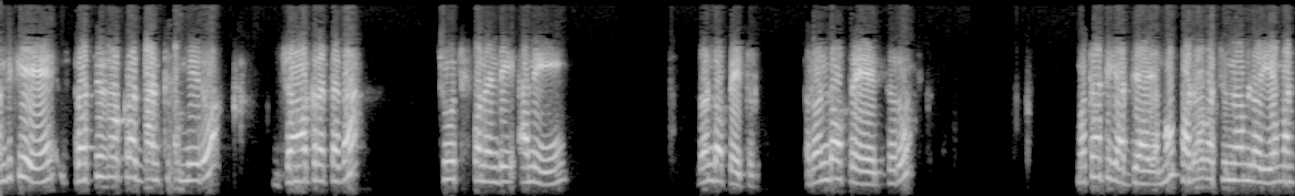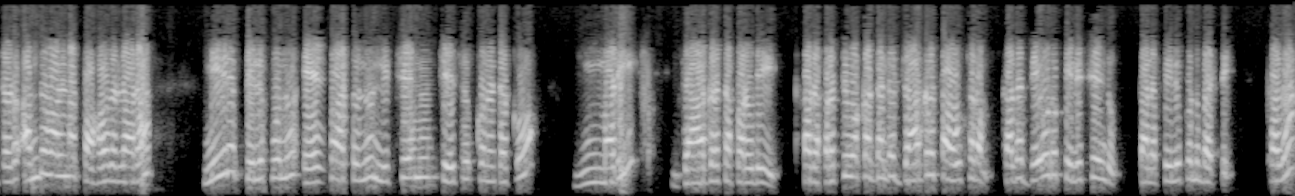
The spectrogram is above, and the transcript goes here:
అందుకే ప్రతి ఒక్క దాంట్లో మీరు జాగ్రత్తగా చూచుకోనండి అని రెండో పేతురు. రెండో పేతురు మొదటి అధ్యాయము పదో వచనంలో ఏమంటాడు? అందువలన సహోదరులారా మీరు పిలుపును ఏర్పాటును నిశ్చయం చేసుకున్నటకు మరి జాగ్రత్త పరుడి. కదా ప్రతి ఒక్కటంటే జాగ్రత్త అవసరం. కదా దేవుడు పిలిచిండు తన పిలుపును బట్టి. కదా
